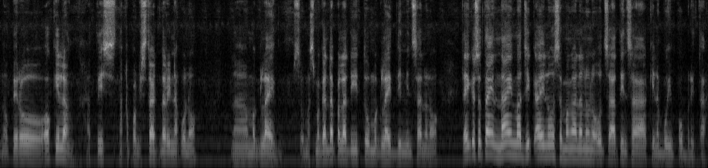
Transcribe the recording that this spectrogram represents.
No, pero okay lang. At least nakapag-start na rin ako, no? Na mag-live. So mas maganda pala dito mag-live din minsan ano. Thank you sa time 9 Magic Eye no sa mga nanonood sa atin sa Kinabuhing Pobrita.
